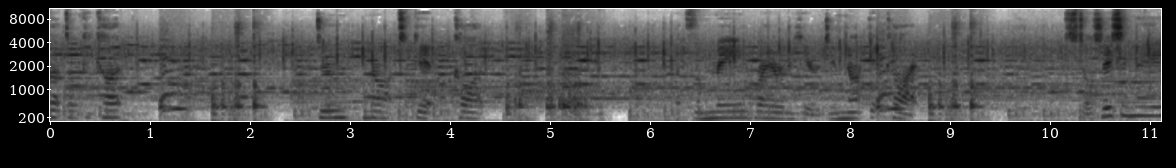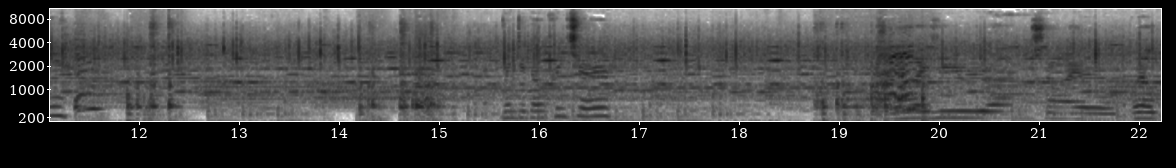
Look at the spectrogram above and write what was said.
cut, don't get cut. Do not get caught. That's the main priority here. Do not get caught. Still chasing me. Wendigo creature. Why you run, child? Well,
